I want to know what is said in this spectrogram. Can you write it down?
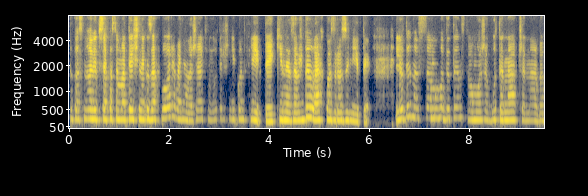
В основі психосоматичних захворювань лежать внутрішні конфлікти, які не завжди легко зрозуміти. Людина з самого дитинства може бути навчена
